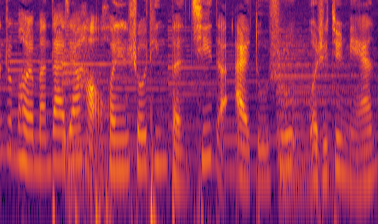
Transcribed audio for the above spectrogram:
听众朋友们，大家好，欢迎收听本期的《爱读书》，我是俊棉。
